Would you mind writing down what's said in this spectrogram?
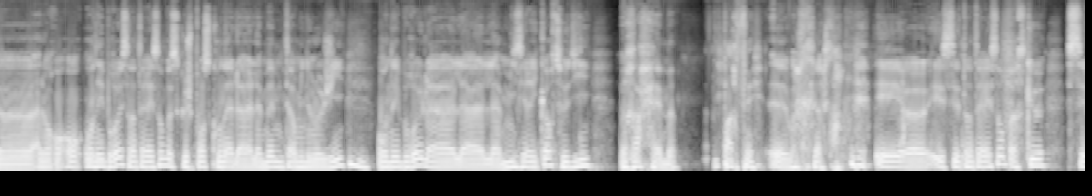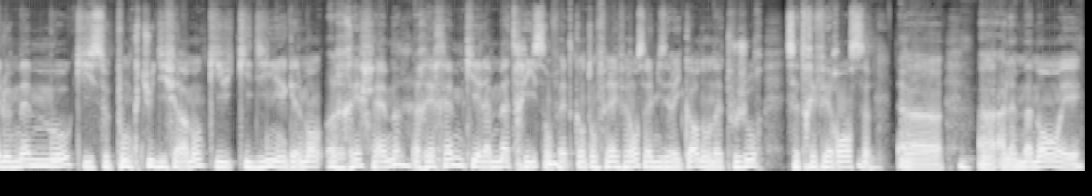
Euh, alors en, en hébreu c'est intéressant parce que je pense qu'on a la, la, même terminologie. Mm. En hébreu la, la, la miséricorde se dit rahem. Parfait. Et, et, euh, et c'est intéressant parce que c'est le même mot qui se ponctue différemment, qui, qui dit également rechem, rechem qui est la matrice en fait. Quand on fait référence à la miséricorde, on a toujours cette référence à, à, la maman et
